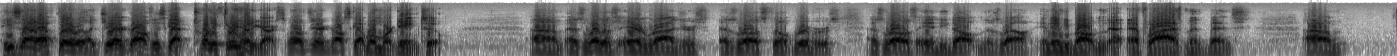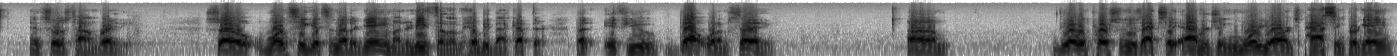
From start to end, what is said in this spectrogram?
He's not up there with like Jared Goff. He's got 2,300 yards. Well, Jared Goff's got one more game too. um, as well as Aaron Rodgers, as well as Philip Rivers, as well as Andy Dalton as well. And Andy Dalton, uh, FYI, has been benched, um, and so is Tom Brady. So once he gets another game underneath of him, he'll be back up there. But if you doubt what I'm saying, um, the only person who's actually averaging more yards passing per game,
